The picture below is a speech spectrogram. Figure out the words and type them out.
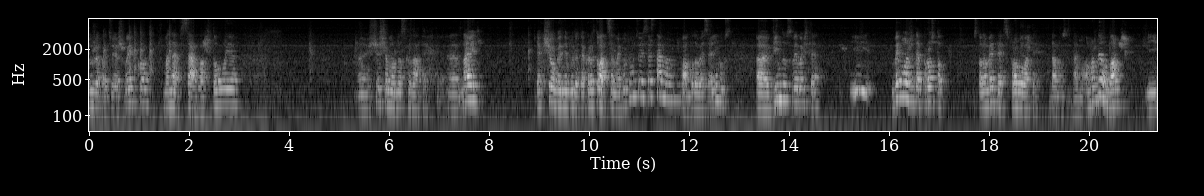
дуже працює швидко, мене все влаштовує. Е, Що ще можна сказати? Е, Навіть якщо ви не будете користуватися майбутньому цією системою, вам подобається Linux, е, Windows, вибачте, і ви можете просто встановити, спробувати дану систему. А можливо, вам і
